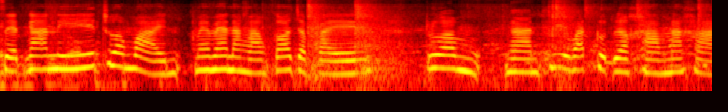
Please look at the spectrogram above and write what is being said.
เสร็จงานนี้ช่วงบ่ายแม่แม่นางรำก็จะไปร่วมงานที่วัดกุดเรือคำนะคะ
